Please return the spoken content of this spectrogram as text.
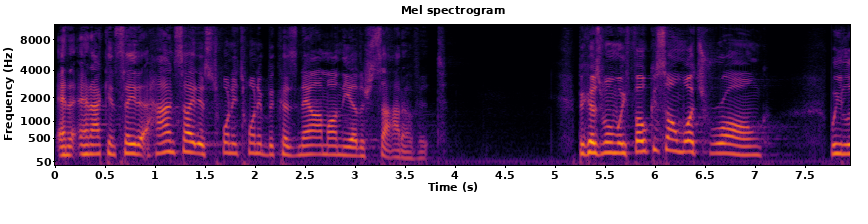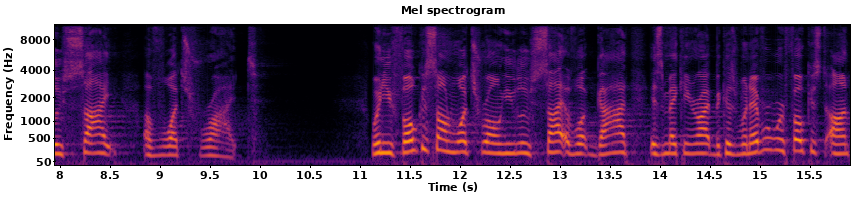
and, and I can say that hindsight is 2020 because now I'm on the other side of it. Because when we focus on what's wrong, we lose sight of what's right. When you focus on what's wrong, you lose sight of what God is making right. Because whenever we're focused on,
